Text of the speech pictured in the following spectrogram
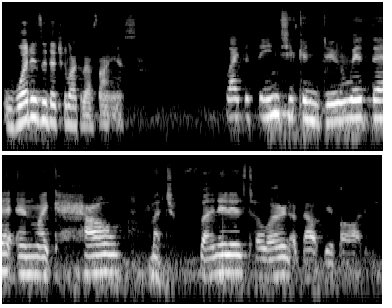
what is it that you like about science? like the things you can do with it and like how much fun it is to learn about your body.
